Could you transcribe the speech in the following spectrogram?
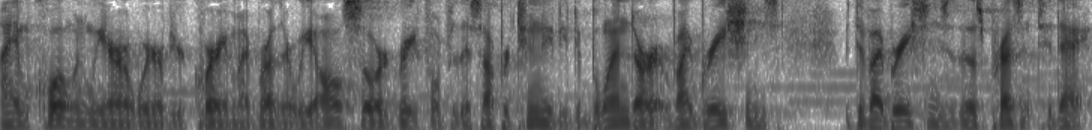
I am Q'uo and we are aware of your query, my brother. We also are grateful for this opportunity to blend our vibrations with the vibrations of those present today.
